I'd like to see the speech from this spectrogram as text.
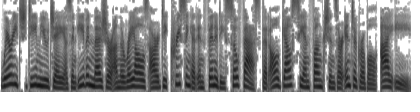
where each d mu j is an even measure on the reals r decreasing at infinity so fast that all Gaussian functions are integrable, i.e.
